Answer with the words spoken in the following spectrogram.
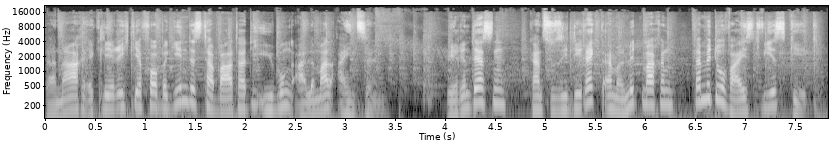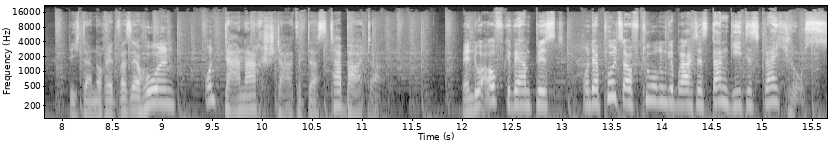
Danach erkläre ich dir vor Beginn des Tabata die Übung alle mal einzeln. Währenddessen kannst du sie direkt einmal mitmachen, damit du weißt, wie es geht, dich dann noch etwas erholen und danach startet das Tabata. Wenn du aufgewärmt bist und der Puls auf Touren gebracht ist, dann geht es gleich los.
